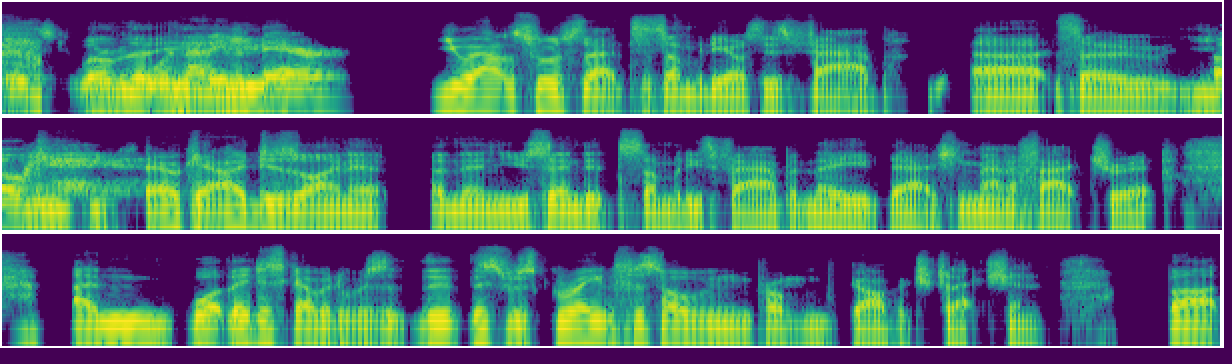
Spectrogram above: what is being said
it's well, we're, the, we're not even you, there you outsource that to somebody else's fab. Uh, so you, okay. You say, okay, I design it, and then you send it to somebody's fab, and they, they actually manufacture it. And what they discovered was that this was great for solving the problem of garbage collection, but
